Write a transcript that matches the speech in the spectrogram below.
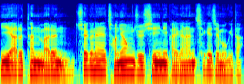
이 아릇한 말은 최근에 전영주 시인이 발간한 책의 제목이다.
